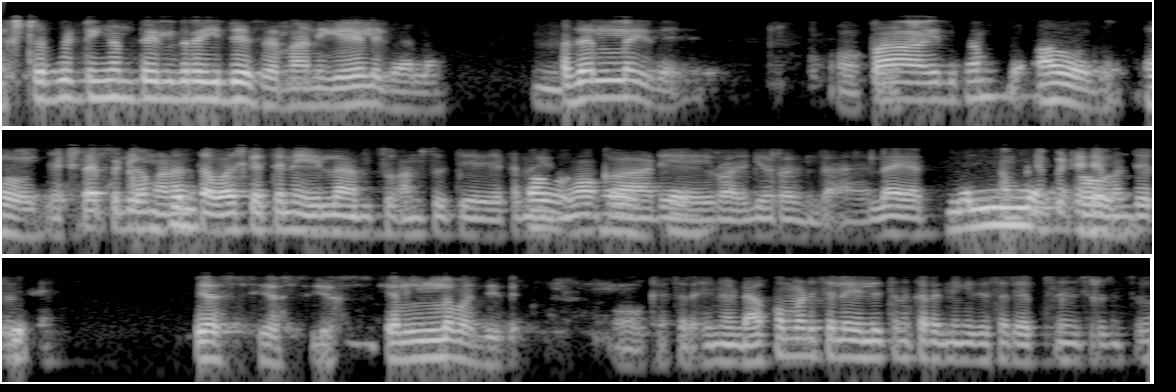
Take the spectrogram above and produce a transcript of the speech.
ಎಕ್ಸ್ಟ್ರಾ ಫಿಟ್ಟಿಂಗ್ ಅಂತ ಹೇಳಿದ್ರೆ ಇದೆ ಸರ್ ನನಗೆ ಹೇಳಿದೆ ಅಲ್ಲ. ಅದೆಲ್ಲ ಇದೆ. ಪಾ ಇದು ಕಂಪ್ ಹೌದು ಹೌದು. ಎಕ್ಸ್ಟ್ರಾ ಫಿಟ್ಟಿಂಗ್ ಮಾಡೋಂಥ ಅವಶ್ಯಕತೆನೇ ಇಲ್ಲ ಅನ್ಸು ಅನ್ಸುತ್ತೆ ಯಾಕಂದ್ರೆ ಮೋಕ ಇನೋವಾ ಗಾಡಿ ಹೌದು. ಇರೋ ಆಗಿರೋದ್ರಿಂದ. ಎಲ್ಲ ಹೌದು. ಬಂದಿರುತ್ತೆ. ಎಸ್ ಎಸ್ ಎಸ್ ಎಲ್ಲ ಬಂದಿದೆ. ಓಕೆ ಸರ್. ಇನ್ನು ಡಾಕ್ಯುಮೆಂಟ್ಸ್ ಎಲ್ಲ ಎಲ್ಲಿ ತನಕ ರನ್ನಿಂಗ್ ಇದೆ sir F insurance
